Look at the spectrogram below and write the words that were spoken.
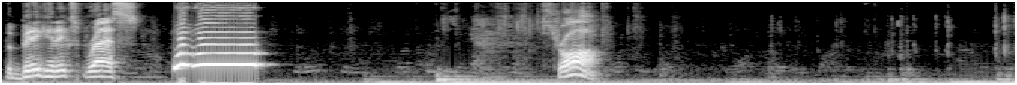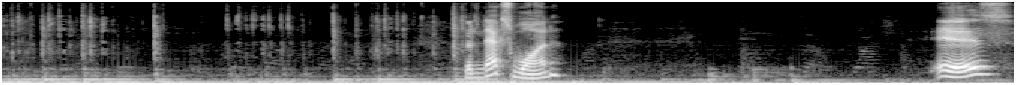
the Big Hit Express. Woo woo! Strong. The next one is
